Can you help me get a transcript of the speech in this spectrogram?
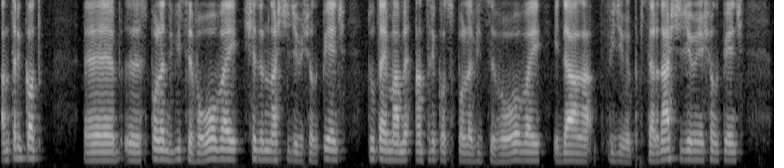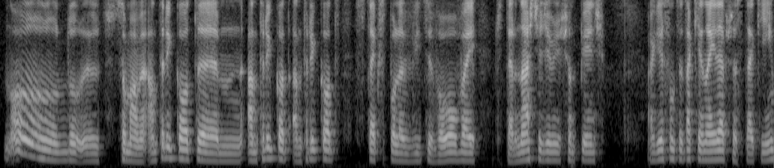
Antrykot e, e, z polędwicy wołowej 17,95. Tutaj mamy antrykot z polewicy wołowej, idealna, widzimy 14,95. No, co mamy? Antrykot, antrykot, antrykot, stek z polewicy wołowej 14,95. A gdzie są te takie najlepsze steki?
